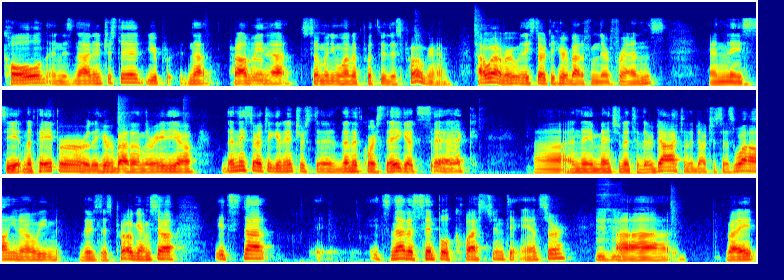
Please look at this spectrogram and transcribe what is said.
cold and is not interested, you're not probably not someone you want to put through this program. However, when they start to hear about it from their friends and they see it in the paper or they hear about it on the radio, then they start to get interested. Then of course they get sick uh, and they mention it to their doctor. The doctor says, "Well, you know, we, there's this program." So it's not it's not a simple question to answer, mm-hmm. uh, right?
